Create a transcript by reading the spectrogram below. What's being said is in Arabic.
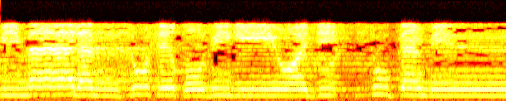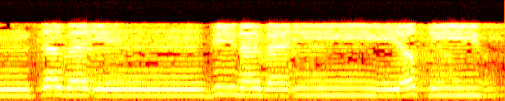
بما لم تحط به وجئتك من سبأ بنبأ يقين.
